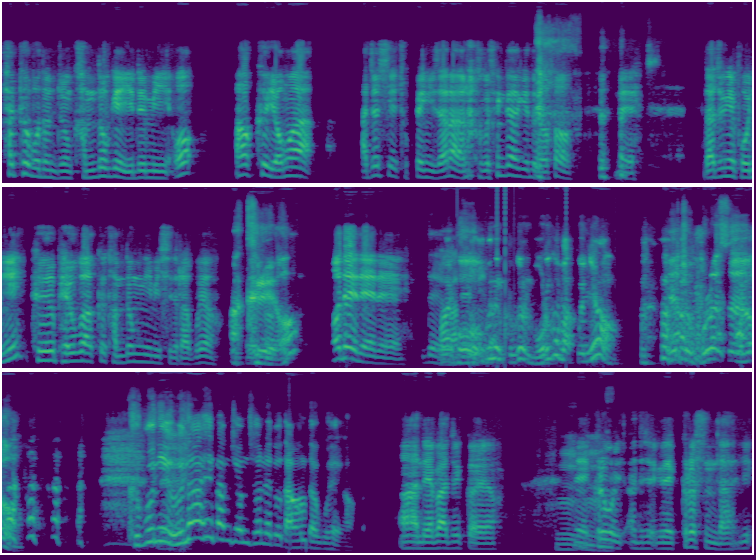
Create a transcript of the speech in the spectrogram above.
살펴보던 중 감독의 이름이 어? 아 그 영화 아저씨의 족뱅이잖아 라고 생각이 들어서 네 나중에 보니 그 배우가 그 감독님이시더라고요. 아 그래요? 어, 네네네. 네, 아, 뭐. 그분은 그걸 모르고 봤군요. 네, 저 몰랐어요. 그분이 은하 해방전선에도 나온다고 해요. 아, 네, 맞을 거예요. 음, 네, 음. 그리고, 아, 네, 네, 그렇습니다. 이-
